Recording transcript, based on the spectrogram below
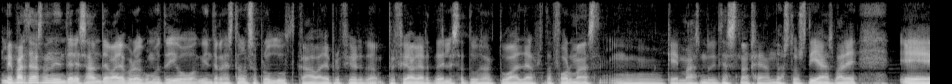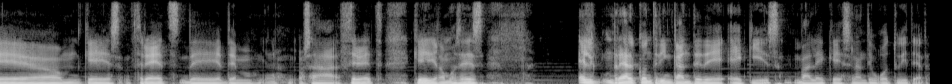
me parece bastante interesante, ¿vale? Porque como te digo, mientras esto no se produzca, ¿vale? Prefiero, prefiero hablarte del estatus actual de las plataformas mm, que más noticias están generando estos días, ¿vale? Eh, que es Threads, de, de, o sea, Threads, que digamos es el real contrincante de X, ¿vale? Que es el antiguo Twitter.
